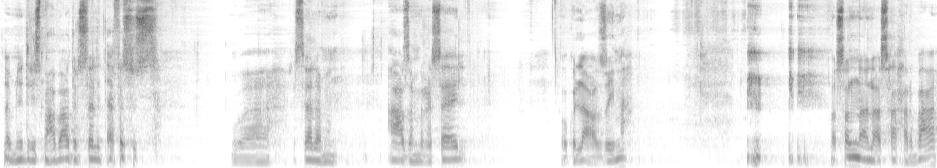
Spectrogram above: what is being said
إحنا بندرس مع بعض رسالة أفسس ورسالة من أعظم الرسائل وكلها عظيمة. وصلنا لأصحاح أربعة.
